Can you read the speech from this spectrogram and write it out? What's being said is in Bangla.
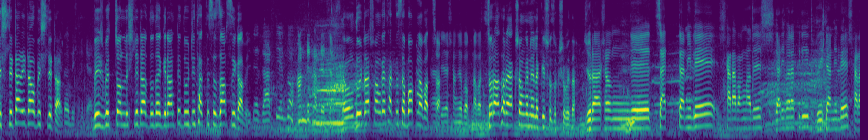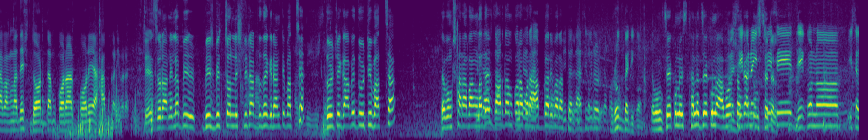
বিশ লিটার এটাও বিশ লিটার। বিশ বিশ চল্লিশ লিটার দুধের গ্যারান্টি দুইটি থাকতেছে জার্সি গাবি। এবং দুইটার সঙ্গে থাকতেছে বকনা বাচ্চা। এর সঙ্গে বকনা বাচ্চা। জোড়া ধরে একসঙ্গে নিলে কি সুযোগ সুবিধা? জোড়া সঙ্গে চারটা নিলে সারা বাংলাদেশ গাড়ি ভাড়া ফ্রি দুইটা নিলে সারা বাংলাদেশ দরদাম করার পরে হাফ গাড়ি ভাড়া ফ্রি যে জোড়া নিলে বিশ বিশ চল্লিশ লিটার দুধের গ্যারান্টি পাচ্ছে। চল্লিশ। দুইটি গাবি দুইটি বাচ্চা। এবং সারা বাংলাদেশ দরদাম করার পরে হাফ গাড়ি ভাড়া। জার্সিগুলোর রোগ ব্যাধি কম। এবং যে কোনো স্থানে যে কোনো আবহাওয়ার সঙ্গে একদম সেটেল যে কোনো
